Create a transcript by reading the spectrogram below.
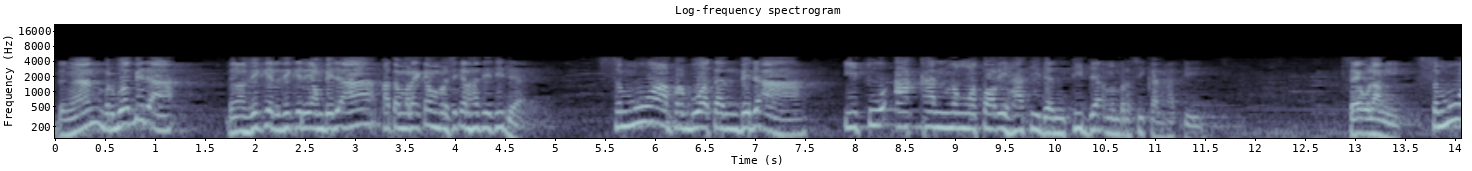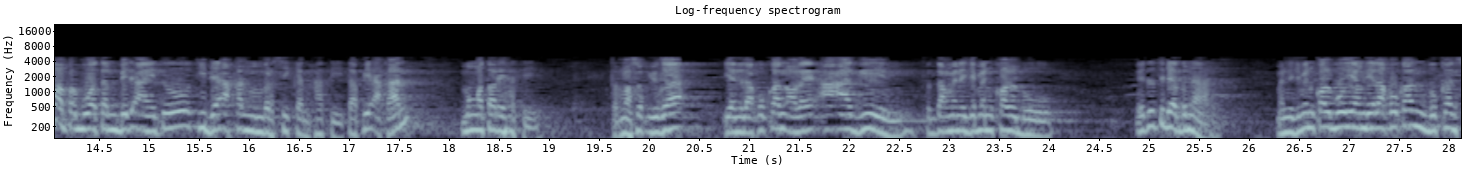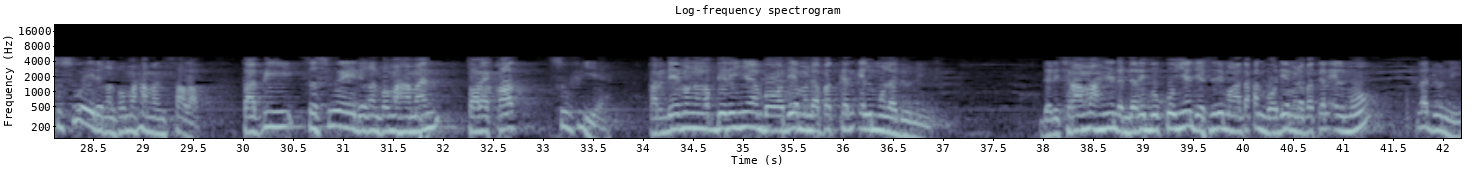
Dengan berbuat beda, dengan zikir-zikir yang beda, kata mereka membersihkan hati tidak. Semua perbuatan beda itu akan mengotori hati dan tidak membersihkan hati. Saya ulangi, semua perbuatan bid'ah itu tidak akan membersihkan hati, tapi akan mengotori hati. Termasuk juga yang dilakukan oleh Aagim tentang manajemen kolbu itu tidak benar. Manajemen kolbu yang dia lakukan bukan sesuai dengan pemahaman salaf, tapi sesuai dengan pemahaman torekot sufia. Karena dia menganggap dirinya bahwa dia mendapatkan ilmu laduni. Dari ceramahnya dan dari bukunya dia sendiri mengatakan bahwa dia mendapatkan ilmu laduni.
